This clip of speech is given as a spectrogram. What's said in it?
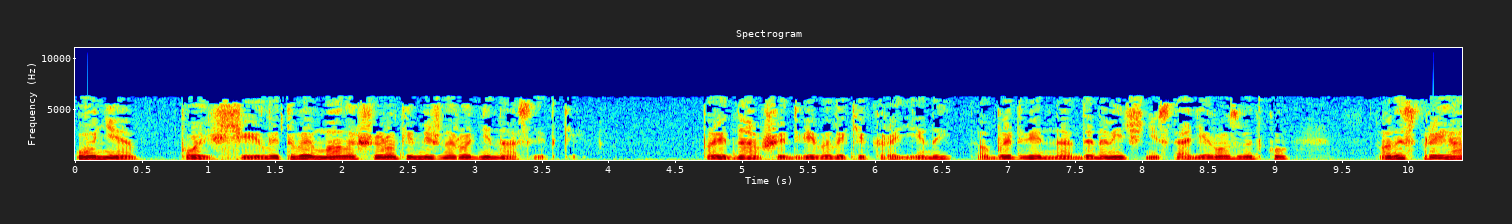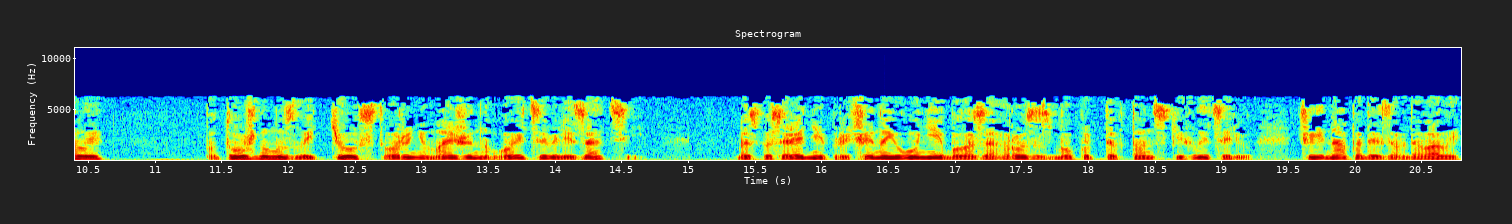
Унія Польщі і Литви мала широкі міжнародні наслідки. Поєднавши дві великі країни, обидві на динамічній стадії розвитку, вони сприяли потужному злиттю створенню майже нової цивілізації. Безпосередньою причиною унії була загроза з боку тевтонських лицарів, чиї напади завдавали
